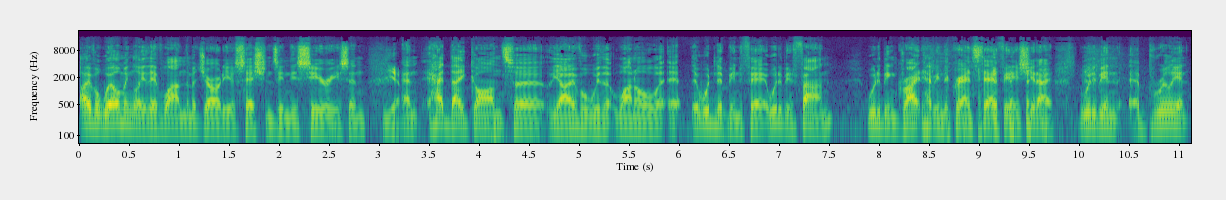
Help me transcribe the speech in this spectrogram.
overwhelmingly. They've won the majority of sessions in this series, and yep. and had they gone to the Oval with it one all, it, it wouldn't have been fair. It would have been fun. Would have been great having the grandstand finish. You know, it would have been a brilliant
